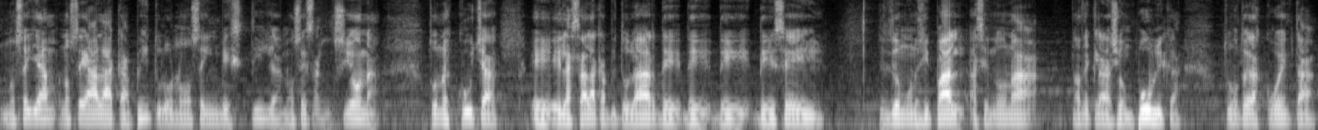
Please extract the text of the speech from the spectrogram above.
no se llama, no se ala a capítulo, no se investiga, no se sanciona. Tú no escuchas eh, en la sala capitular de, de- de- de ese distrito municipal haciendo una, una declaración pública. Tú no te das cuenta,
